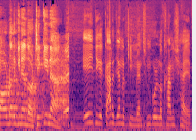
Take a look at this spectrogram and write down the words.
পাউডার কিনে দাও ঠিক কি না এই দিকে কার যেন কি মেনশন করল খান সাহেব?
